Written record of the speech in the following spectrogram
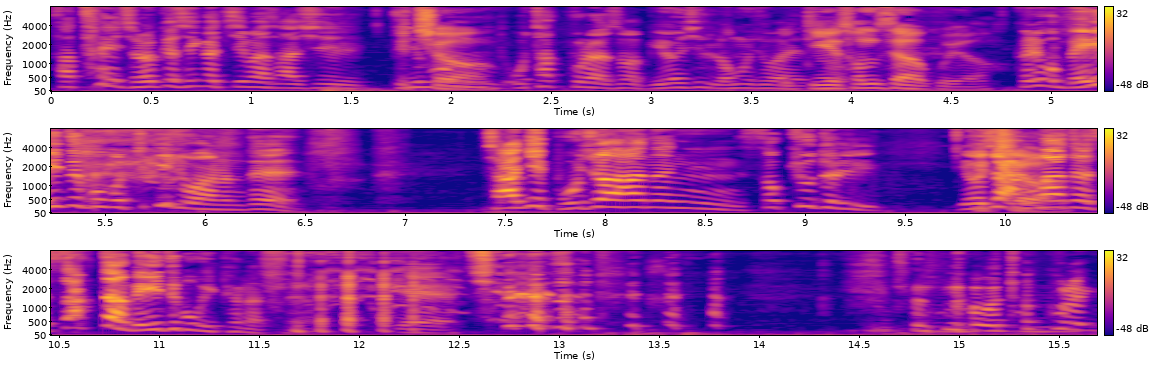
사탄이 저렇게 생겼지만 사실 그쵸. 일본 오타쿠라서 미연시를 너무 좋아해서 뒤에 섬세하고요. 그리고 메이드복을 특히 좋아하는데 자기 보좌하는 서큐들 여자 그쵸. 악마들 싹 다 메이드복 입혀놨어요. 예. 존나 오타쿠랑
